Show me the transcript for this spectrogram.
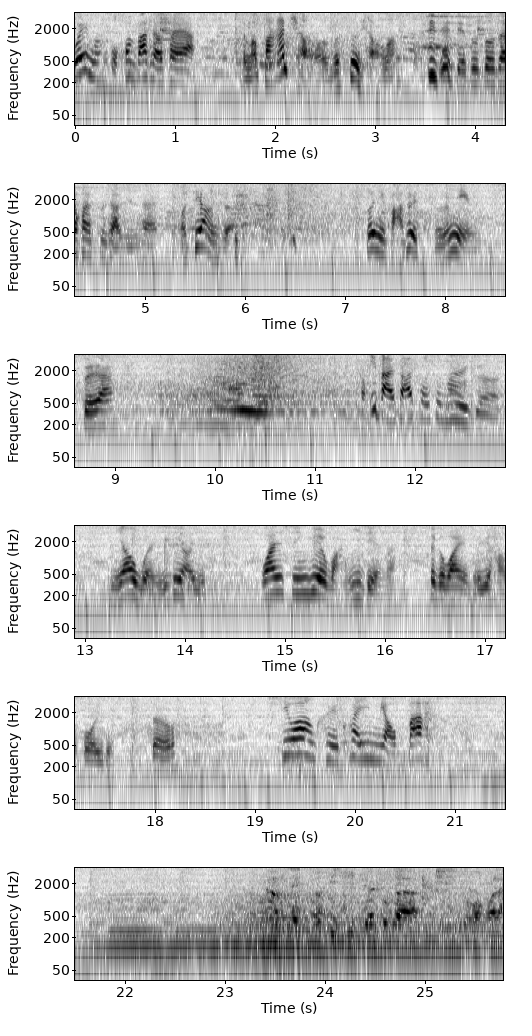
位吗？我换八条胎啊？怎么八条？不四条吗？今天结束之后再换四条新胎。哦，这样子。所以你罚退十名。对呀。一百刹车是吗？那个你要稳，一定要一百。弯心越晚一点呢，这个弯也就越好过一点。加油吧！希望可以快一秒吧。我必须决出个你死我活来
